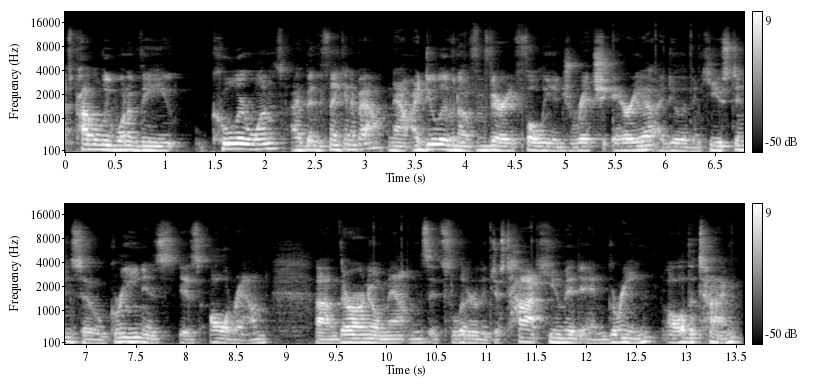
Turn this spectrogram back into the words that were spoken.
it's probably one of the cooler ones I've been thinking about. Now, I do live in a very foliage rich area. I do live in Houston, so green is is all around. Um, there are no mountains. It's literally just hot, humid, and green all the time.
